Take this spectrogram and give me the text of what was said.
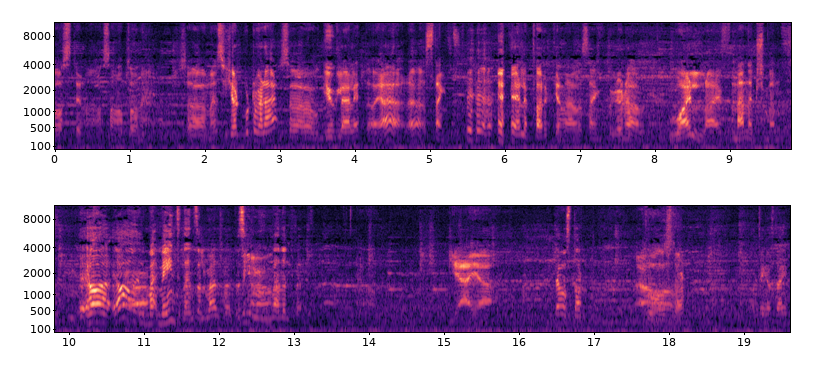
Austin og San Antonio. Så mens vi kjørte bortover der, så googla jeg litt, og ja, ja, det var stengt. Hele parken der var stengt pga. wildlife management. Ja, ja maintenance eller management. Det er sikkert Ja. management. Ja, ja. Det var starten Ja, det var start. at ting er stengt.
